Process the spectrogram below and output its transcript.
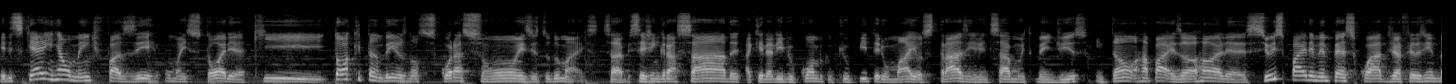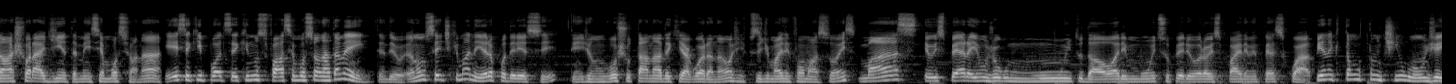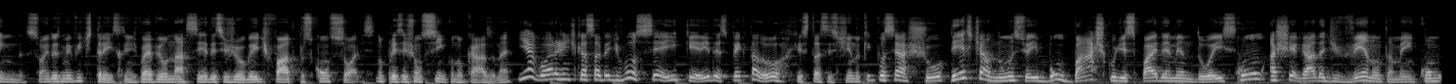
eles eles querem realmente fazer uma história que toque também os nossos corações e tudo mais, sabe? Seja engraçada, aquele alívio cômico que o Peter e o Miles trazem, a gente sabe muito bem disso. Então, rapaz, olha, se o Spider-Man PS4 já fez a gente dar uma choradinha também, se emocionar, esse aqui pode ser que nos faça emocionar também, entendeu? Eu não sei de que maneira poderia ser, entende? Eu não vou chutar nada aqui agora não, a gente precisa de mais informações, mas eu espero aí um jogo muito da hora e muito superior ao Spider-Man PS4. Pena que tá um tantinho longe ainda, só em 2023, que a gente vai ver o nascer desse jogo aí de fato pros consoles. No Playstation 5, no caso, né? E agora a gente quer saber de você aí, querido espectador que está assistindo, o que você achou deste anúncio aí bombástico de Spider-Man 2 com a chegada de Venom também como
